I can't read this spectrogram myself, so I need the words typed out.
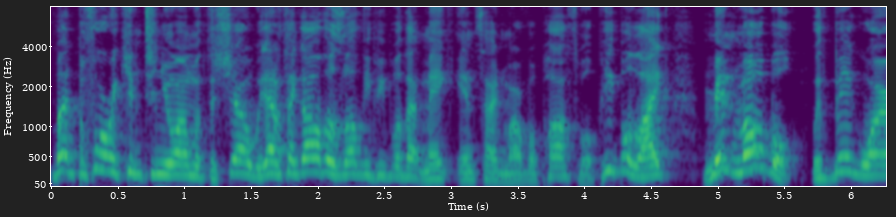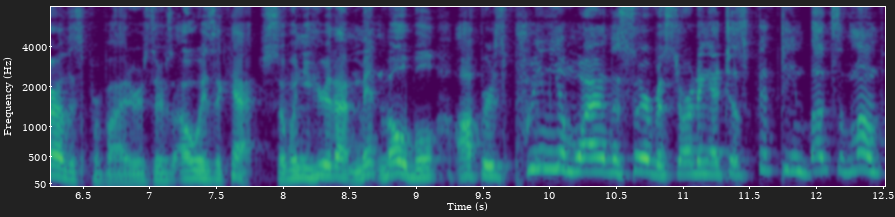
But before we continue on with the show, we got to thank all those lovely people that make Inside Marvel possible. People like Mint Mobile. With big wireless providers, there's always a catch. So when you hear that Mint Mobile offers premium wireless service starting at just 15 bucks a month,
